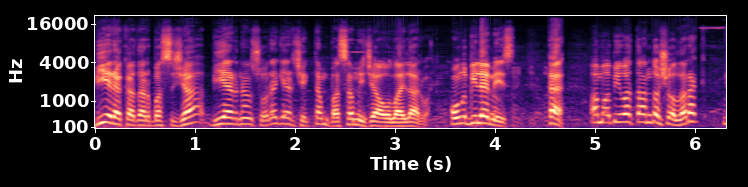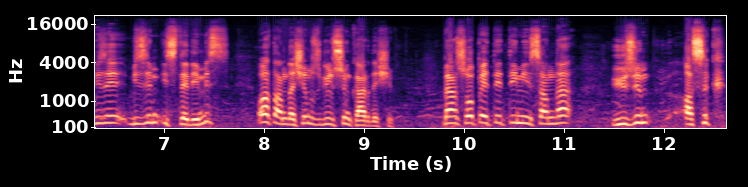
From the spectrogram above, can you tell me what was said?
bir yere kadar basacağı, bir yerden sonra gerçekten basamayacağı olaylar var. Onu bilemeyiz. He. Ama bir vatandaş olarak bizi bizim istediğimiz vatandaşımız gülsün kardeşim. Ben sohbet ettiğim insanla yüzüm asık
